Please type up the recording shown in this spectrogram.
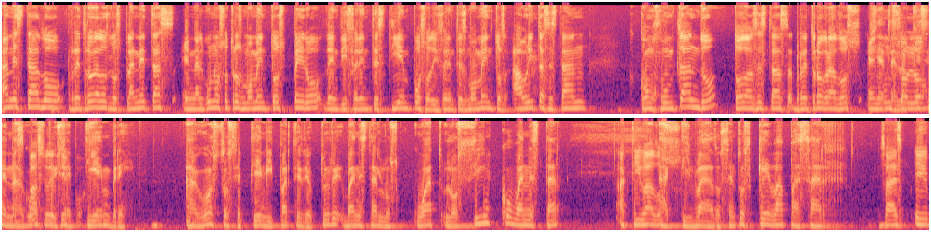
han estado retrógrados los planetas en algunos otros momentos, pero en diferentes tiempos o diferentes momentos. Ahorita se están conjuntando todas estas retrógrados en un solo espacio de tiempo. septiembre agosto, septiembre y parte de octubre van a estar los cuatro, los cinco van a estar activados. Activados. Entonces, ¿qué va a pasar? O sea, eh,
